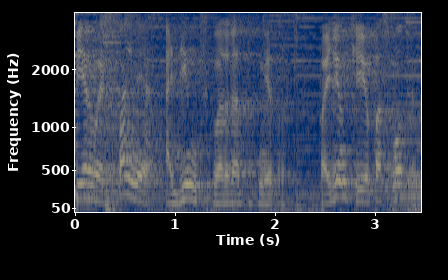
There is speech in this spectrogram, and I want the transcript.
Первая спальня 11 квадратных метров. Пойдемте ее посмотрим.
